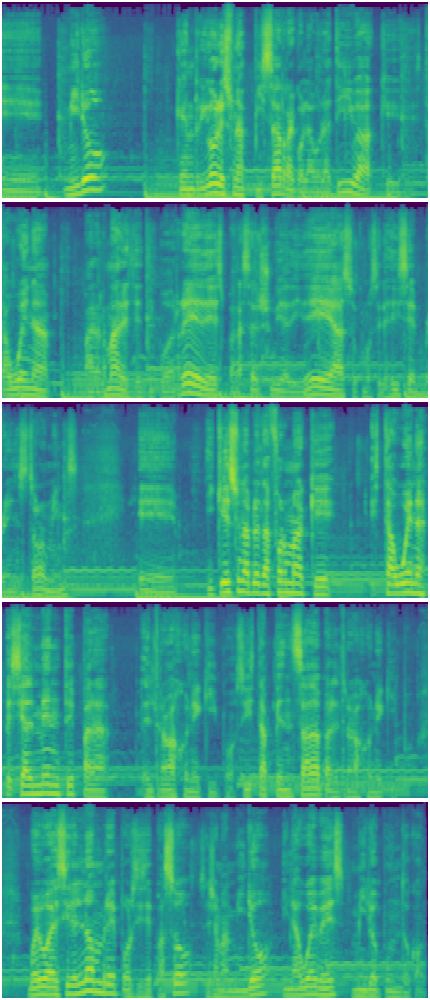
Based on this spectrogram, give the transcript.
eh, Miro, que en rigor es una pizarra colaborativa que está buena para armar este tipo de redes, para hacer lluvia de ideas o como se les dice brainstormings, eh, y que es una plataforma que está buena especialmente para el trabajo en equipo, ¿sí? está pensada para el trabajo en equipo. Vuelvo a decir el nombre por si se pasó, se llama Miro y la web es miro.com.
